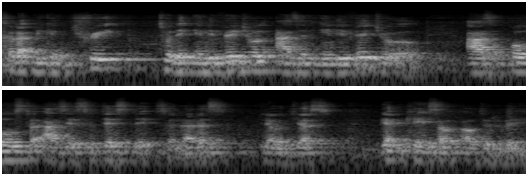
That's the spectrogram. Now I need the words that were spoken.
so that we can treat to the individual as an individual as opposed to as a statistic. So let us, you know, just get the case out, out of the way.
